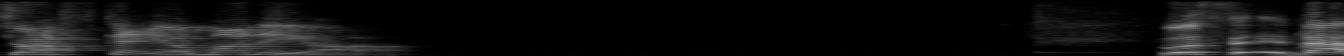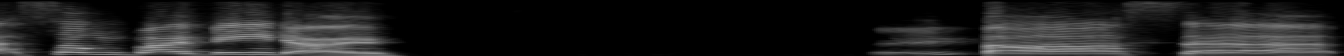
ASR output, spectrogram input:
Just get your money up. What's it- that song by Vito? Who? Boss up.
